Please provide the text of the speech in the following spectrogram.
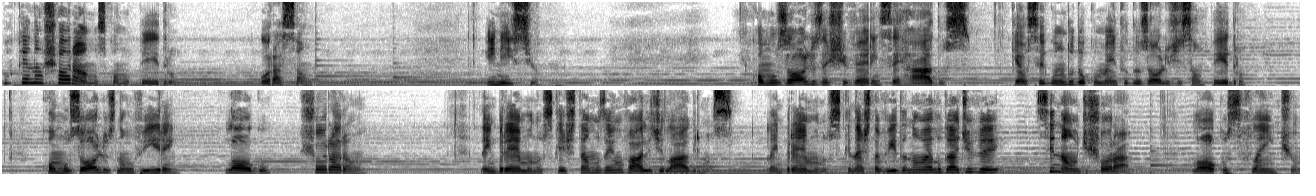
por que não choramos como Pedro? Oração. Início. Como os olhos estiverem cerrados, que é o segundo documento dos olhos de São Pedro, como os olhos não virem, logo chorarão. Lembremos-nos que estamos em um vale de lágrimas. Lembremos-nos que nesta vida não é lugar de ver, senão de chorar. Locus flentium,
